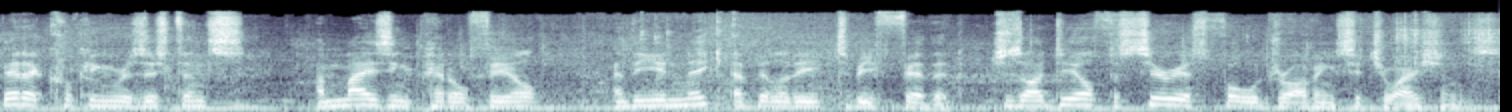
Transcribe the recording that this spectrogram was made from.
better cooking resistance, amazing pedal feel and the unique ability to be feathered, which is ideal for serious forward driving situations.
